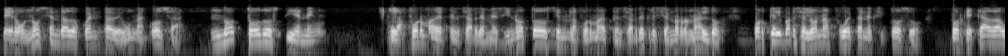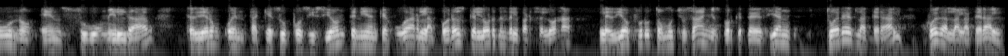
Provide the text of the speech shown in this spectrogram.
pero no se han dado cuenta de una cosa. No todos tienen la forma de pensar de Messi, no todos tienen la forma de pensar de Cristiano Ronaldo. ¿Por qué el Barcelona fue tan exitoso? Porque cada uno en su humildad se dieron cuenta que su posición tenían que jugarla. Por eso es que el orden del Barcelona le dio fruto muchos años, porque te decían, tú eres lateral, juegas la lateral.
